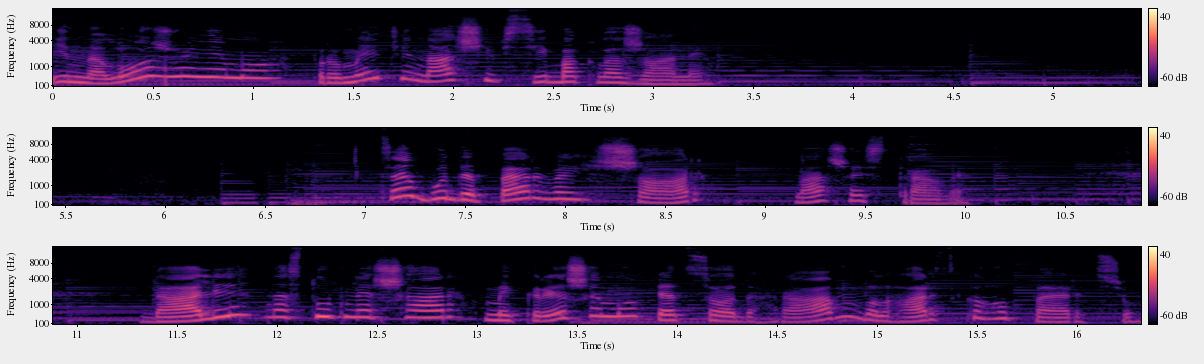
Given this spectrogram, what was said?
І наложуємо промиті наші всі баклажани. Це буде перший шар нашої страви. Далі наступний шар ми кришимо 500 г болгарського перцю.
